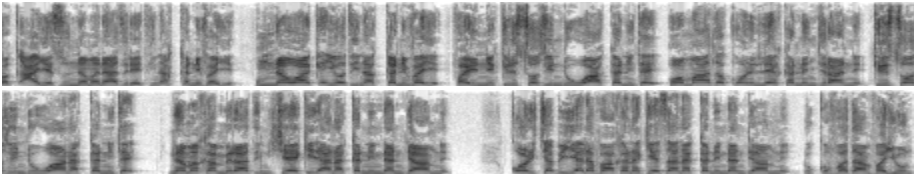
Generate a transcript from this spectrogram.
maqaa yesus nama naazireetiin akka inni fayye. Humna waaqayyootiin akka inni fayye. Fayyinni kiristoosiin duwwaa akka inni ta'e. Homaa tokkoon illee akka hin jiraanne. Kiristoosiin duwwaan akka inni ta'e. Nama kan biraatiin sheekiidhaan akka hin danda'amne. Qoricha biyya lafaa kana keessaan akka hin danda'amne. Dhukkubsataan fayyuun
